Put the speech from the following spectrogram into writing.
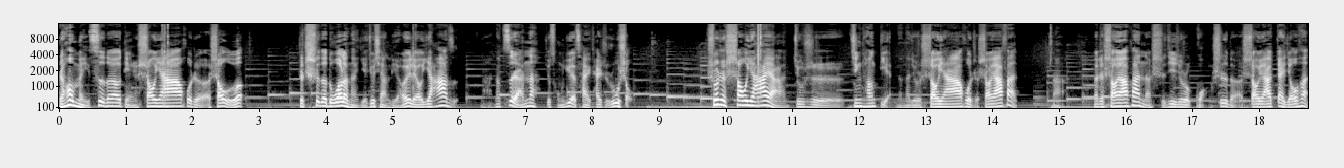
然后每次都要点烧鸭或者烧鹅，这吃的多了呢，也就想聊一聊鸭子啊，那自然呢就从粤菜开始入手。说这烧鸭呀，就是经常点的，那就是烧鸭或者烧鸭饭啊，那这烧鸭饭呢，实际就是广式的烧鸭盖浇饭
